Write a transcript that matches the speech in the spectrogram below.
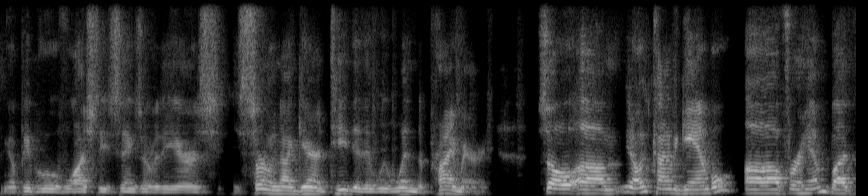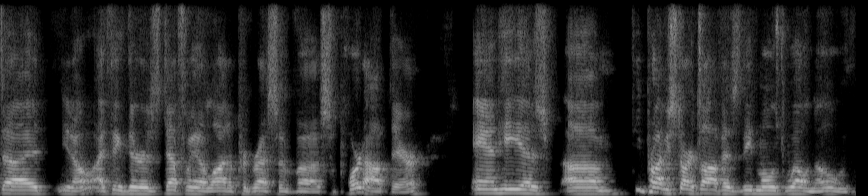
you know, people who have watched these things over the years, he's certainly not guaranteed that it will win the primary. So, um, you know, it's kind of a gamble uh, for him, but, uh, you know, I think there's definitely a lot of progressive uh, support out there. And he is, um, he probably starts off as the most well known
